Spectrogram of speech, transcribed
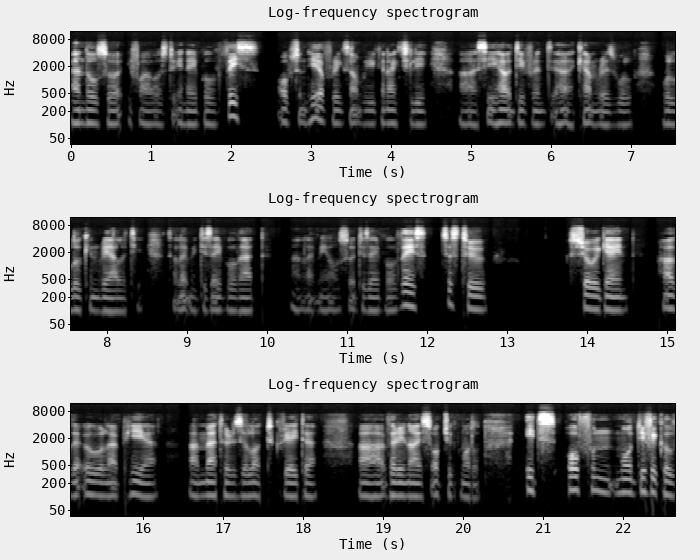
And also if I was to enable this option here, for example, you can actually uh, see how different uh, cameras will, will look in reality. So let me disable that and let me also disable this just to show again how the overlap here matters a lot to create a uh, very nice object model it's often more difficult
